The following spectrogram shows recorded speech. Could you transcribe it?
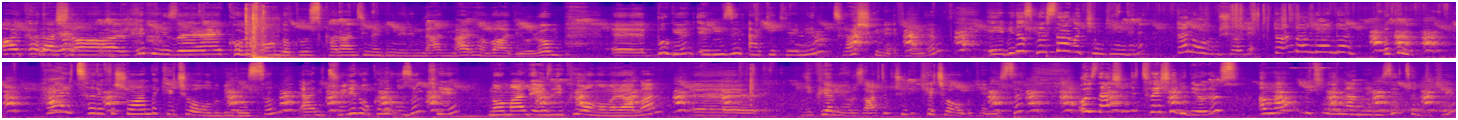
Arkadaşlar hepinize Covid-19 karantina günlerinden merhaba diyorum. Ee, bugün evimizin erkeklerinin tıraş günü efendim. Ee, bir de göster bakayım kendini. Dön oğlum şöyle. Dön dön dön dön. Bakın her tarafı şu anda keçi oldu Beagles'ın. Yani tüyleri o kadar uzun ki normalde evde yıkıyor olmama rağmen ee, yıkayamıyoruz artık çünkü keçi oldu kendisi. O yüzden şimdi tıraşa gidiyoruz ama bütün önlemlerimizi tabii ki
